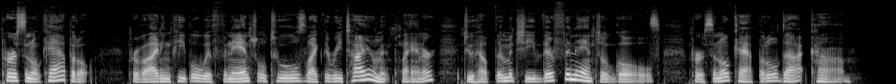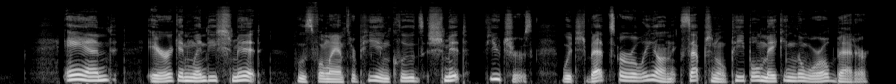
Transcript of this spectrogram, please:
Personal Capital, providing people with financial tools like the retirement planner to help them achieve their financial goals. Personalcapital.com. And Eric and Wendy Schmidt, whose philanthropy includes Schmidt Futures, which bets early on exceptional people making the world better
